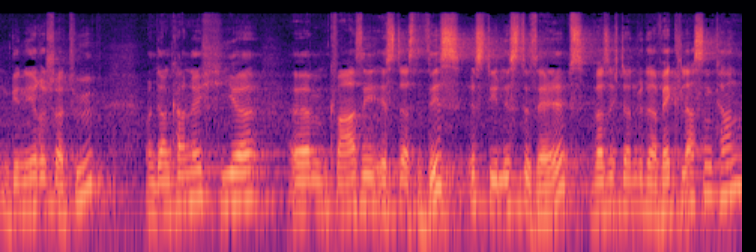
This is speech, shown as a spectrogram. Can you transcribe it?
ein generischer Typ. Und dann kann ich hier ähm, quasi, ist das this, ist die Liste selbst, was ich dann wieder weglassen kann.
